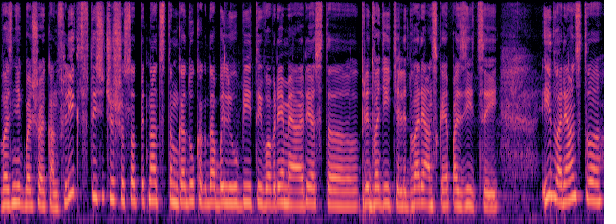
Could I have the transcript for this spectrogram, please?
возник большой конфликт в 1615 году, когда были убиты во время ареста предводители дворянской оппозиции. И дворянство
